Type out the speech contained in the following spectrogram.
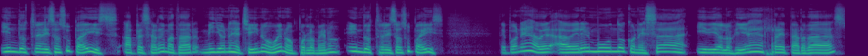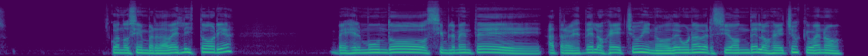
industrializó su país, a pesar de matar millones de chinos, bueno, por lo menos industrializó su país. Te pones a ver, a ver el mundo con esas ideologías retardadas, cuando si en verdad ves la historia, ves el mundo simplemente a través de los hechos y no de una versión de los hechos que, bueno,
